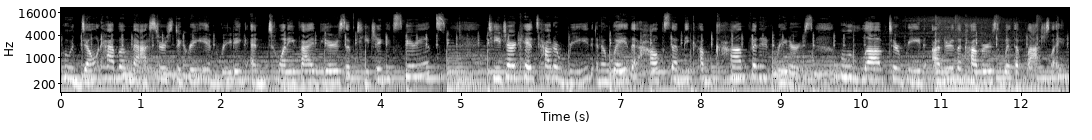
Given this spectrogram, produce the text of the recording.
who don't have a master's degree in reading and 25 years of teaching experience, teach our kids how to read in a way that helps them become confident readers who love to read under the covers with a flashlight?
